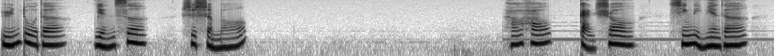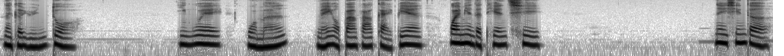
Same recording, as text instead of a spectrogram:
云朵的颜色是什么？好好感受心里面的那个云朵，因为我们没有办法改变外面的天气，内心的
